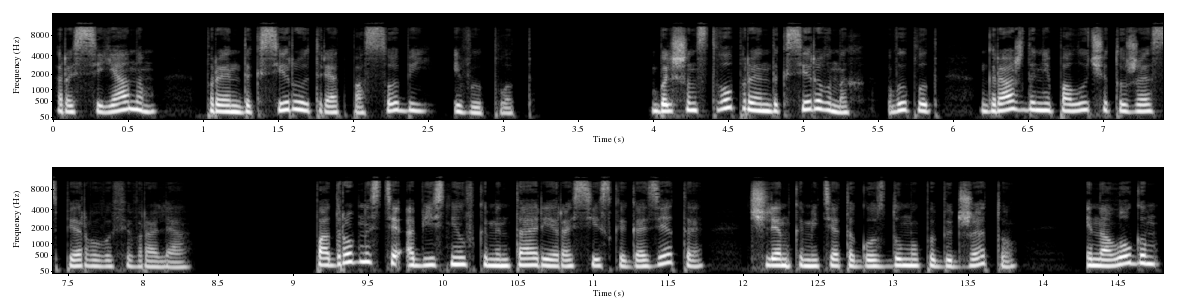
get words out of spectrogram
россиянам проиндексируют ряд пособий и выплат. Большинство проиндексированных выплат граждане получат уже с 1 февраля. Подробности объяснил в комментарии российской газеты член Комитета Госдумы по бюджету и налогам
